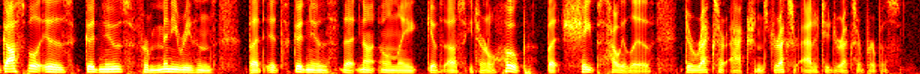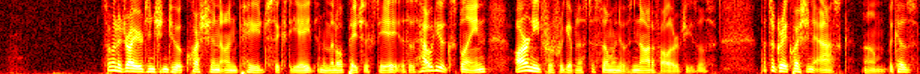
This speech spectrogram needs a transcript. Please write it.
gospel is good news for many reasons, but it's good news that not only gives us eternal hope, but shapes how we live, directs our actions, directs our attitude, directs our purpose. So I'm going to draw your attention to a question on page 68, in the middle of page 68. It says, How would you explain our need for forgiveness to someone who is not a follower of Jesus? That's a great question to ask um, because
